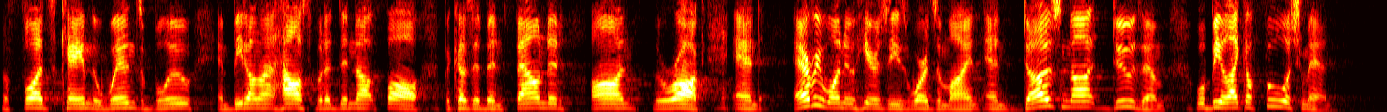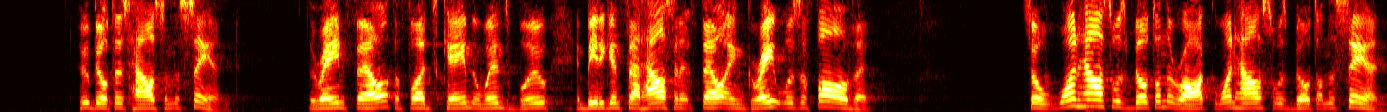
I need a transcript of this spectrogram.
the floods came, the winds blew and beat on that house, but it did not fall because it had been founded on the rock. And Everyone who hears these words of mine and does not do them will be like a foolish man who built his house on the sand. The rain fell, the floods came, the winds blew and beat against that house, and it fell, and great was the fall of it. So one house was built on the rock, one house was built on the sand.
